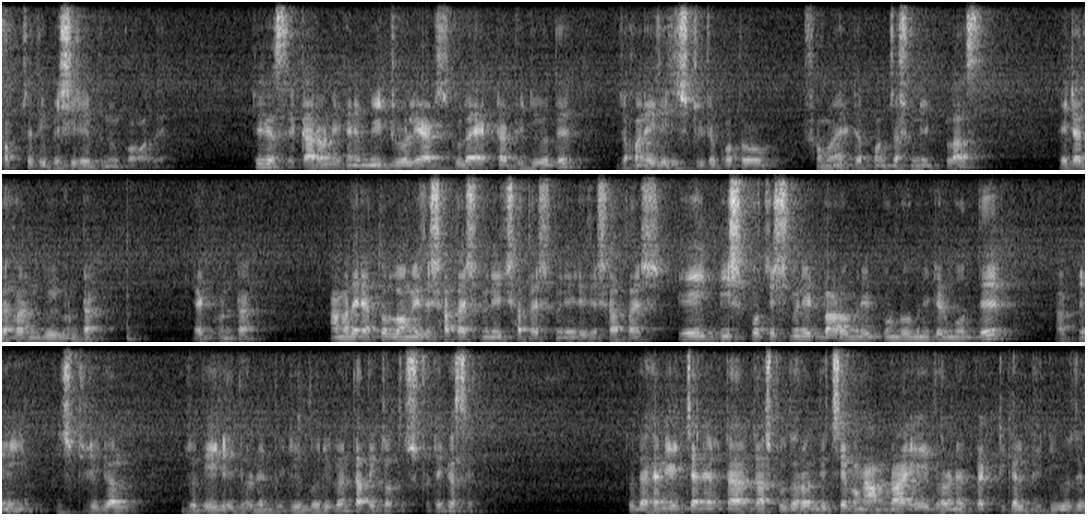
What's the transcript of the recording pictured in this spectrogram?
সবচেয়ে বেশি রেভিনিউ পাওয়া যায়। ঠিক আছে কারণ এখানে মিড রোল অ্যাডসগুলো একটা ভিডিওতে যখন এই যে হিস্ট্রিটা কত সময়, এটা পঞ্চাশ মিনিট প্লাস এটা দেখেন দুই ঘণ্টা, এক ঘণ্টা। আমাদের এত লং এই যে সাতাশ মিনিট সাতাশ মিনিট, এই যে সাতাশ, এই বিশ, পঁচিশ মিনিট, বারো মিনিট, পনেরো মিনিটের মধ্যে আপনি হিস্টোরিক্যাল যদি এই ধরনের ভিডিও তৈরি করেন, তাতে যথেষ্ট, ঠিক আছে? তো দেখেন এই চ্যানেলটা জাস্ট উদাহরণ দিচ্ছে এবং আমরা এই ধরনের প্র্যাকটিক্যাল ভিডিও যে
